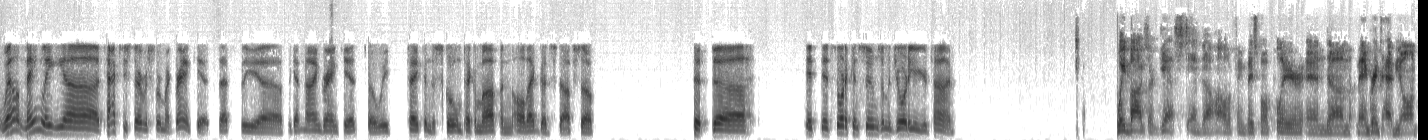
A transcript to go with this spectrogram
Well, mainly uh, taxi service for my grandkids. That's the uh, we got nine grandkids, so we take them to school and pick them up and all that good stuff. So it uh, it, it sort of consumes a majority of your time. Wade Boggs, our guest and uh, Hall of Fame baseball player, and um, man, great to have you on.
